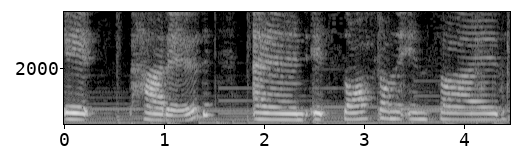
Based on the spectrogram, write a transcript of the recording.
It's padded and it's soft on the inside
